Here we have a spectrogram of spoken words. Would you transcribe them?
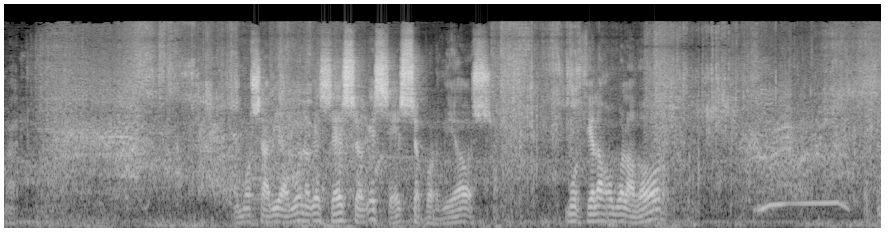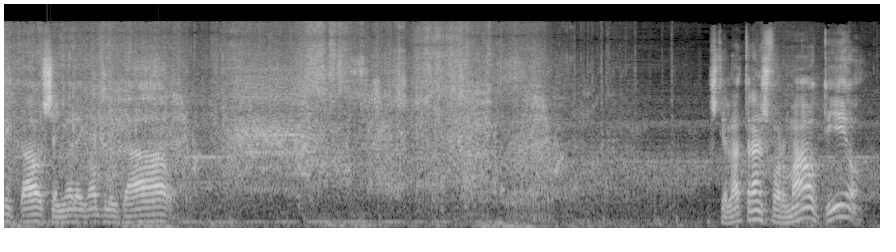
Vale. ¿Cómo sabía? Bueno, ¿qué es eso? ¿Qué es eso, por Dios? Murciélago volador. Complicado, señores, complicado. Hostia, lo ha transformado, tío.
